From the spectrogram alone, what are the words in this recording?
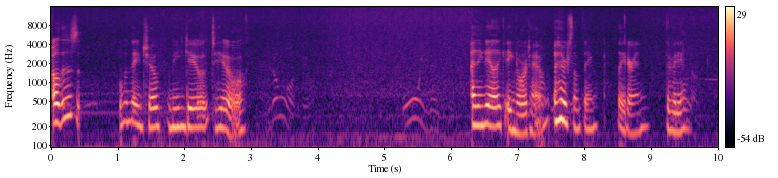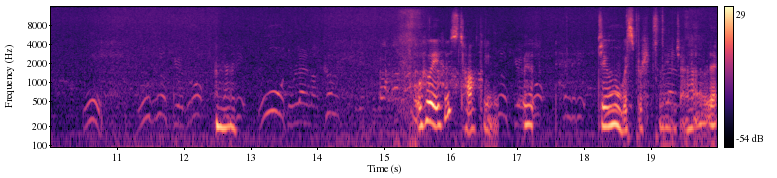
Oh, this is when they joke Mingyu too. I think they like ignored him or something later in the video. Mm -hmm. Wait, who's talking? Jun whispering something to over there.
